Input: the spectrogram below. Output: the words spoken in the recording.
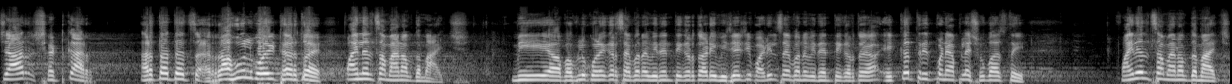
चार षटकार. अर्थातच राहुल भोई ठरतोय फायनलचा मॅन ऑफ द मॅच मी बबलू कोळेकर साहेबांना विनंती करतो आणि विजयजी पाटील साहेबांना विनंती करतोय एकत्रितपणे आपल्या शुभ असते फायनलचा man of the match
